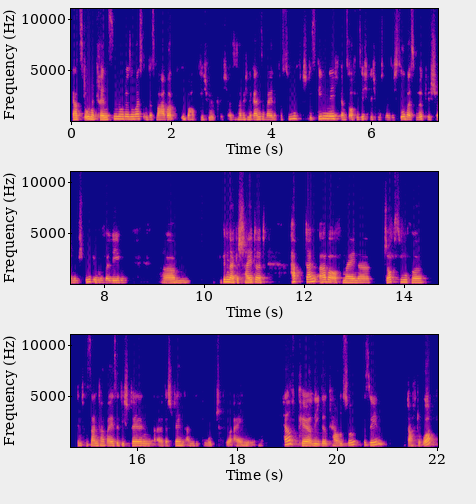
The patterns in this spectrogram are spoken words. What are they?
Ärzte ohne Grenzen oder sowas. Und das war aber überhaupt nicht möglich. Also das habe ich eine ganze Weile versucht. Das ging nicht. Ganz offensichtlich muss man sich sowas wirklich schon im Studium überlegen. Ähm, bin da gescheitert habe dann aber auf meiner Jobsuche interessanterweise die Stellen, äh, das Stellenangebot für ein Healthcare Legal Counsel gesehen. Dachte, oh,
